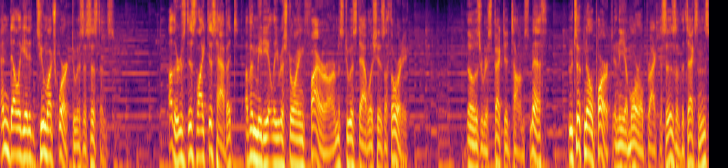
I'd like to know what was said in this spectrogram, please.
and delegated too much work to his assistants. Others disliked his habit of immediately restoring firearms to establish his authority. Those who respected Tom Smith, who took no part in the immoral practices of the Texans,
